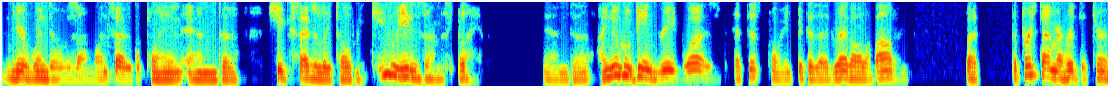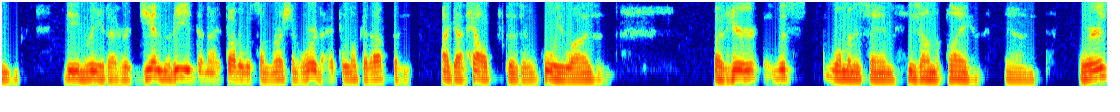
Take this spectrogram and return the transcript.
near windows on one side of the plane, and uh, she excitedly told me, "Dean Reed is on this plane," and uh, I knew who Dean Reed was at this point because I'd read all about him. But the first time I heard the term Dean Reed, I heard Jin Reed, and I thought it was some Russian word. I had to look it up, and I got help to who he was. And, but here, this woman is saying he's on the plane, and where is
